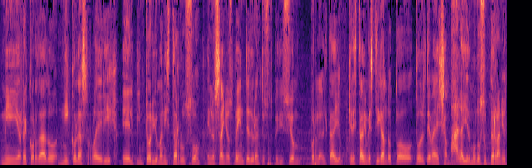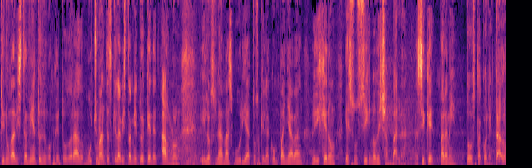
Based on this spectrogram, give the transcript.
mi recordado Nicolás Roerich, el pintor y humanista ruso, en los años 20 durante su expedición por el Altai, que él estaba investigando todo, todo el tema de Shambhala y el mundo subterráneo, tiene un avistamiento de un objeto dorado, mucho antes que el avistamiento de Kenneth Arnold. Y los lamas buriatos que le acompañaban le dijeron, es un signo de Shambhala. Así que para mí todo está conectado.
